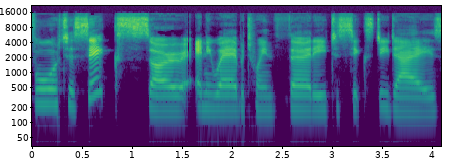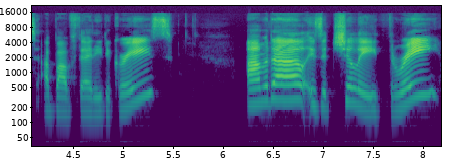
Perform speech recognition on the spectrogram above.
four to six, so anywhere between 30 to 60 days above 30 degrees. Armidale is a chilly three,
